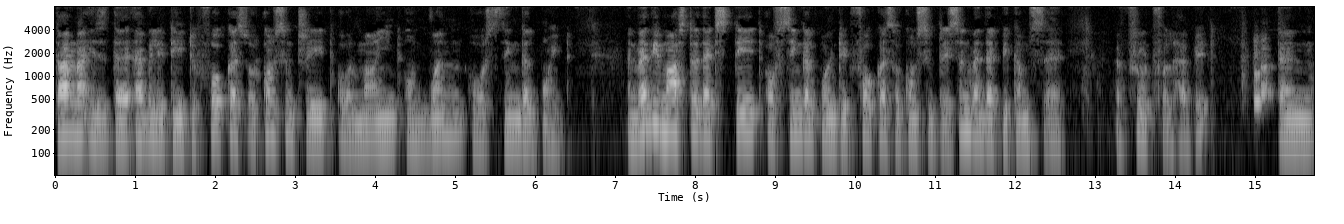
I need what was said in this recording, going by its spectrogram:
Dharana is the ability to focus or concentrate our mind on one or single point. And when we master that state of single pointed focus or concentration, when that becomes a, a fruitful habit, then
